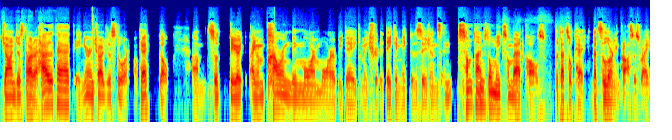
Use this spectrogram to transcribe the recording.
John just started a heart attack and you're in charge of the store. Okay, go. Um, so they I'm empowering them more and more every day to make sure that they can make the decisions. And sometimes they'll make some bad calls, but that's okay. That's the learning process, right?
